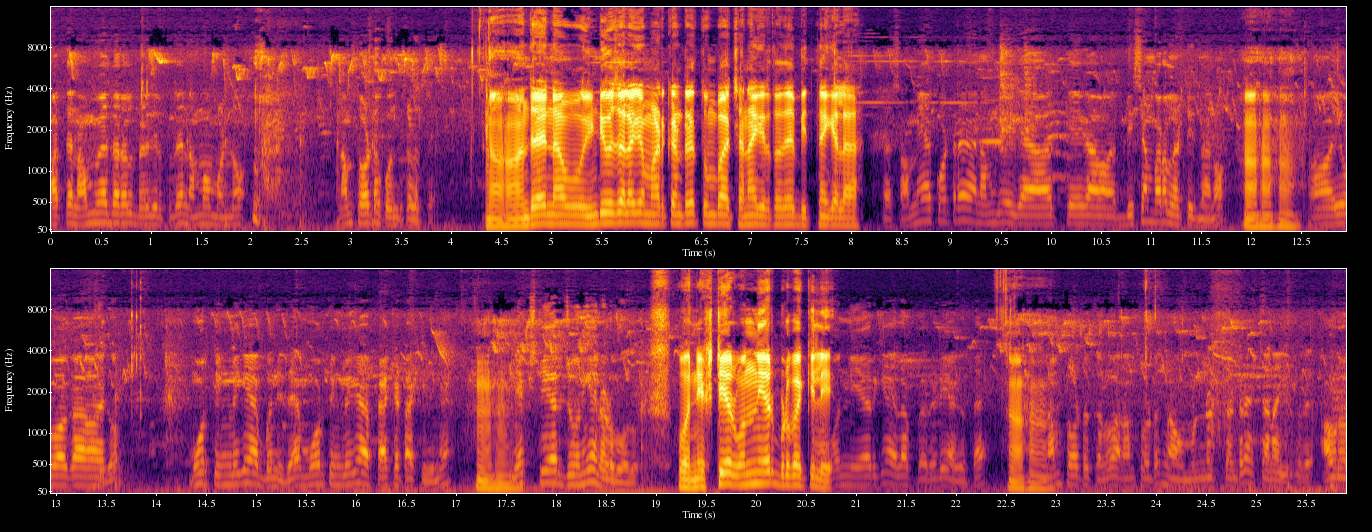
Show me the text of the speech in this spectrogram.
ಮತ್ತೆ ನಮ್ಮ ವೇದರಲ್ಲಿ ಬೆಳೆದಿರ್ತದೆ ನಮ್ಮ ಮಣ್ಣು. ನಮ್ಮ ತೋಟಕ್ಕೆ ಹೊಂದ್ಕೊಳ್ಳುತ್ತೆ ಹಾಂ ಹಾಂ ಅಂದರೆ ನಾವು ಇಂಡಿವಿಜುವಲ್ ಆಗಿ ಮಾಡ್ಕೊಂಡ್ರೆ ತುಂಬ ಚೆನ್ನಾಗಿರ್ತದೆ ಬಿತ್ತನೆಗೆಲ್ಲ ಸಮಯ ಕೊಟ್ಟರೆ ನಮಗೆ ಈಗ ಅದಕ್ಕೆ ಈಗ ಡಿಸೆಂಬರಲ್ಲಿ ಹಟ್ಟಿದ್ದು ನಾನು. ಹಾಂ ಹಾಂ. ಹಾಂ ಆ, ಇವಾಗ ಇದು ಮೂರು ತಿಂಗಳಿಗೆ ಬಂದಿದೆ. ಮೂರು ತಿಂಗಳಿಗೆ ಪ್ಯಾಕೆಟ್ ಹಾಕಿದ್ದೀನಿ. ನೆಕ್ಸ್ಟ್ ಇಯರ್ ಜೂನ್ಗೆ ನಡ್ಬೋದು. ಓ ನೆಕ್ಸ್ಟ್ ಇಯರ್ ಒನ್ ಇಯರ್ ಬಿಡ್ಬೇಕಿಲ್ಲಿ ಒನ್ ಇಯರ್ಗೆ ಎಲ್ಲ ರೆಡಿ ಆಗುತ್ತೆ. ನಮ್ಮ ತೋಟಕ್ಕಲ್ವಾ? ನಮ್ಮ ತೋಟಕ್ಕೆ ನಾವು ಮುನ್ನಡ್ಸ್ಕೊಂಡ್ರೆ ಚೆನ್ನಾಗಿರ್ತದೆ. ಅವರು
